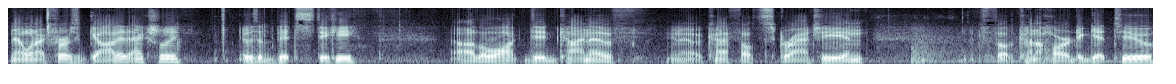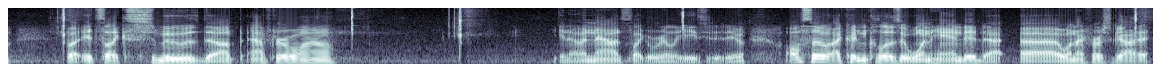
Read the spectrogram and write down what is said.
Now, when I first got it, actually, it was a bit sticky. Uh, the lock did kind of, you know, kind of felt scratchy and felt kind of hard to get to, but it's like smoothed up after a while. You know, and now it's like really easy to do. Also, I couldn't close it one-handed uh, when I first got it.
